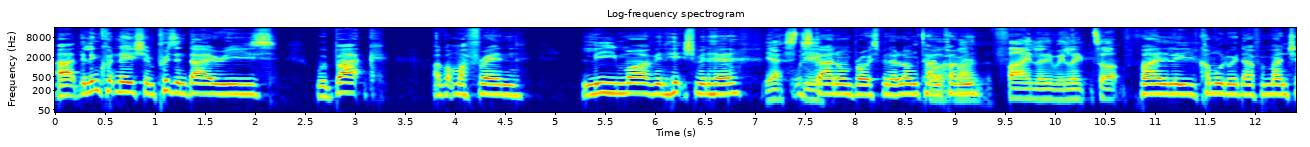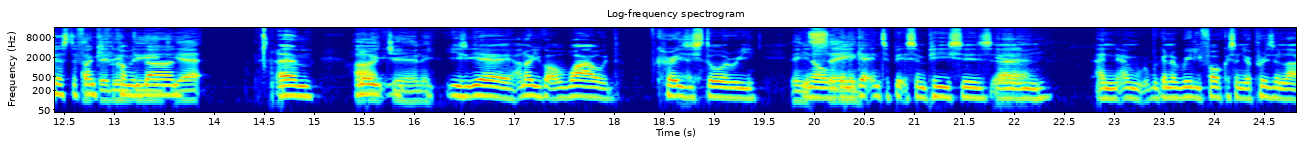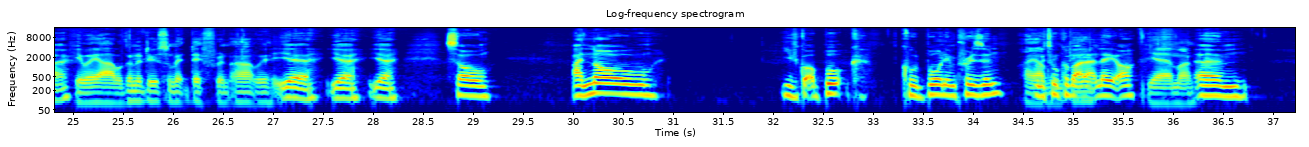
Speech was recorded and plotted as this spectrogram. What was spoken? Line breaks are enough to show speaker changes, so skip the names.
Uh, Delinquent Nation, Prison Diaries. We're back. I got my friend Lee Marvin Hitchman here.
Yes,
What's going on, bro? It's been a long time coming.
man. Finally, we linked up.
Finally, you've come all the way down from Manchester.
I
Thank you for coming
indeed,
down.
Yeah,
Um, I know
Hard
you-
journey.
you- yeah, I know you've got a wild, crazy story. You know, we're gonna get into bits and pieces,
Yeah.
um, and and we're gonna really focus on your prison life.
Here we are. We're gonna do something different, aren't we?
Yeah, yeah, yeah. So, I know you've got a book called Born in Prison.
I
we'll talk about that later.
Yeah, man.
Um,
